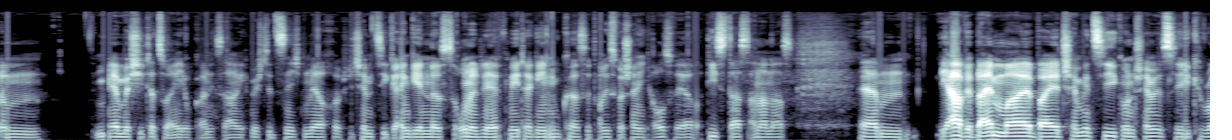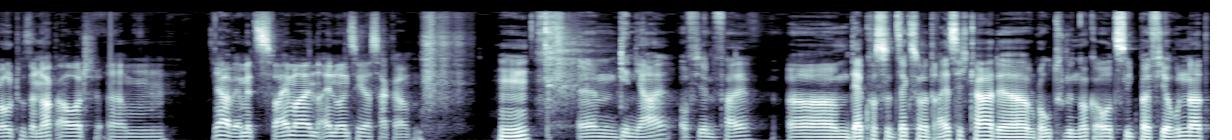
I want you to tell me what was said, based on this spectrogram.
Ähm, mehr möchte ich dazu eigentlich auch gar nicht sagen. Ich möchte jetzt nicht mehr auf die Champions League eingehen, dass ohne den Elfmeter gegen Newcastle Paris wahrscheinlich raus wäre. Dies, das, Ananas. Ähm, ja, wir bleiben mal bei Champions League und Champions League Road to the Knockout. Ähm, ja, wir haben jetzt zweimal einen 91er Sacker. Mhm. Ähm, genial, auf jeden Fall. Ähm, der kostet 630k, der Road to the Knockouts liegt bei 400.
